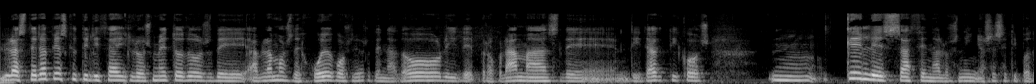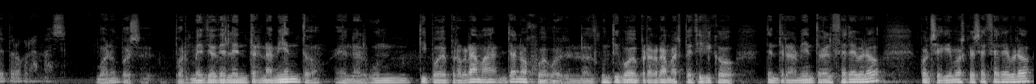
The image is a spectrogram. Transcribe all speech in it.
Las terapias que utilizáis, los métodos de, hablamos de juegos de ordenador y de programas de didácticos, mm, ¿qué les hacen a los niños ese tipo de programas? Bueno, pues por medio del entrenamiento en algún tipo de programa, ya no juegos, en algún tipo de programa específico de entrenamiento del cerebro, conseguimos que ese cerebro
